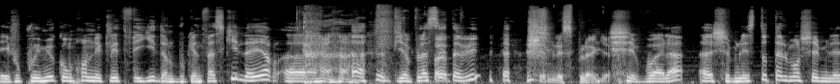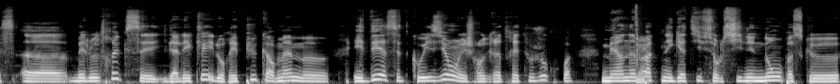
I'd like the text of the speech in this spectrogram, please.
Et vous pouvez mieux comprendre les clés de Feige dans le bouquin de Fastkill d'ailleurs. Euh, bien placé, t'as vu Shameless plug. Et voilà, euh, shameless, totalement shameless. Euh, mais le truc, c'est, il a les clés, il aurait pu quand même euh, aider à cette cohésion, et je regretterai toujours quoi. Mais un impact négatif sur le ciné, non, parce que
